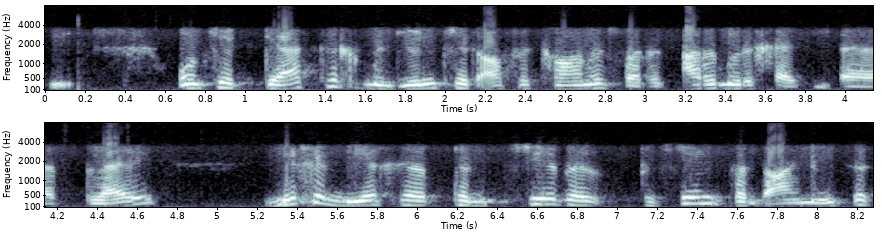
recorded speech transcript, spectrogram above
nie. Ons het 30 miljoen Suid-Afrikaners wat in armoede uh, bly. 99.7% van daai mense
